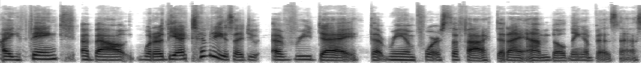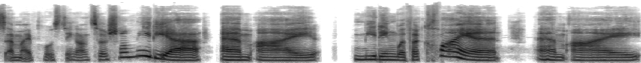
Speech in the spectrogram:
I think about what are the activities I do every day that reinforce the fact that I am building a business. Am I posting on social media? Am I meeting with a client? Am I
